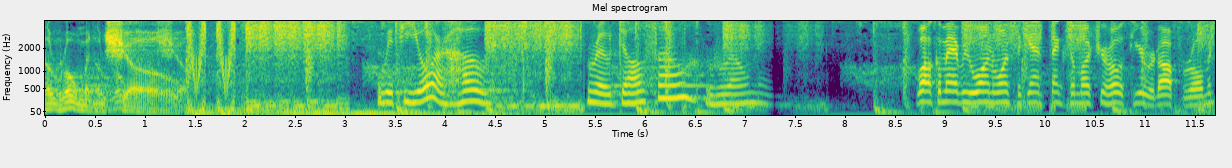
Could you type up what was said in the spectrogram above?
The Roman Show. With your host, Rodolfo Roman. Welcome, everyone. Once again, thanks so much. Your host here, Rodolfo Roman.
